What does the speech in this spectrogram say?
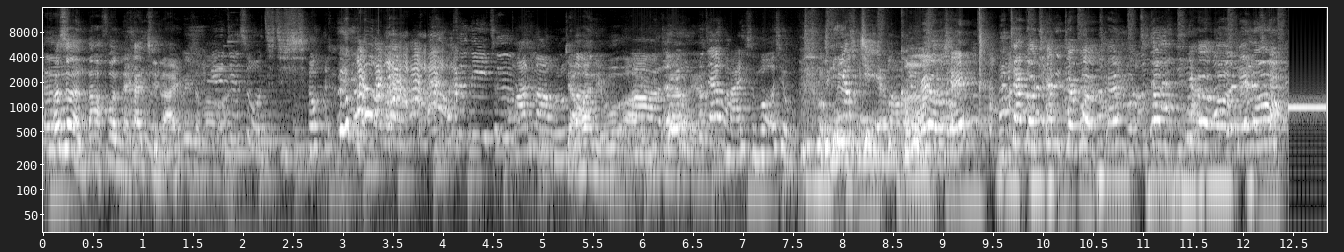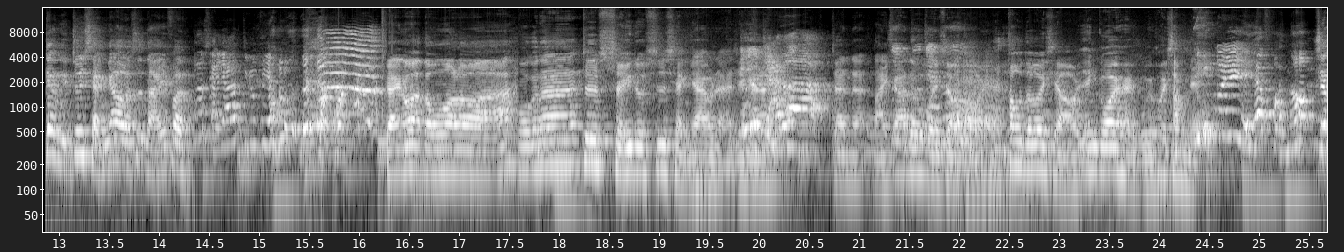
但是很大份的，看起来为什么因为这是我自己喜欢的，我是第一次 玩嘛，我都不知道交换礼物啊？但是我不知道买什么，而且我不有钱没有钱，你这样多钱，你讲没有钱，我知道你今天还有多少钱哦。这样你最想要的是哪一份？就想要这个标。咁我到我啦嘛，我覺得這誰都是想要的，這個真的？真的，大家都會想要嘅，收到嘅時候應該係會開心嘅。因為也要粉哦。交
